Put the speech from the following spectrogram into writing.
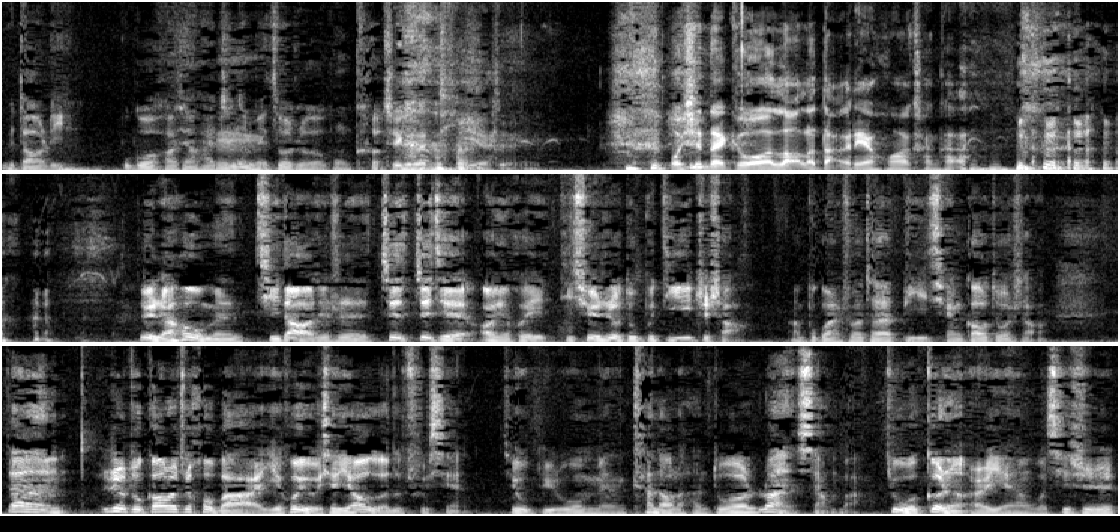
有道理。不过好像还真的没做这个功课。这个问题，对 我现在给我姥姥打个电话看看。对，然后我们提到就是这这届奥运会的确热度不低，至少啊，不管说它比以前高多少，但热度高了之后吧，也会有一些幺蛾子出现。就比如我们看到了很多乱象吧。就我个人而言，我其实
